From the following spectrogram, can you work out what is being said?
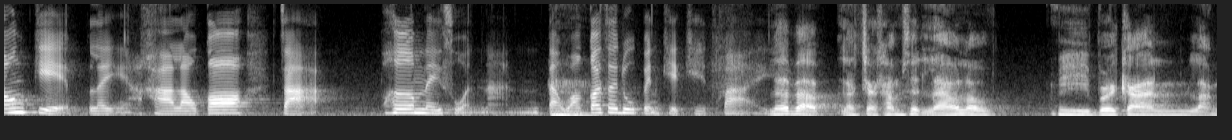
ต้องเก็บอะไรอย่างเงี้ยค่ะเราก็จะเพิ่มในส่วนนั้น แต่ว่าก็จะดูเป็นเคสๆไปแล้วแบบหลังจากทำเสร็จแล้วเรามีบริการหลัง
